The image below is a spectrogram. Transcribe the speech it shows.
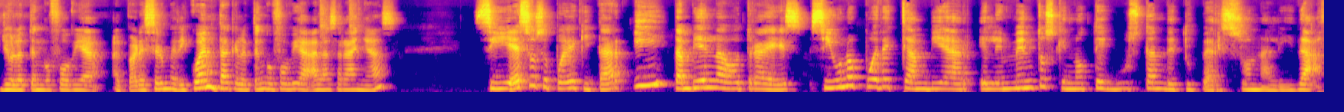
Yo le tengo fobia, al parecer me di cuenta que le tengo fobia a las arañas. Si eso se puede quitar. Y también la otra es si uno puede cambiar elementos que no te gustan de tu personalidad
